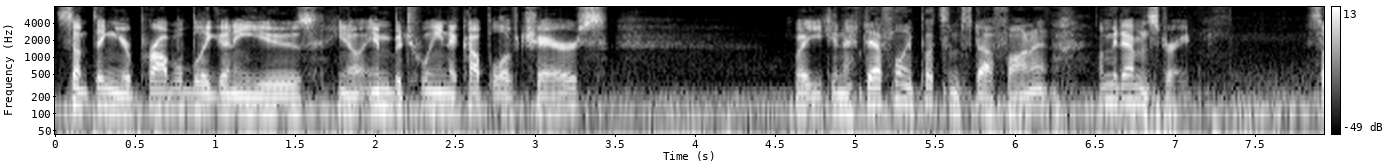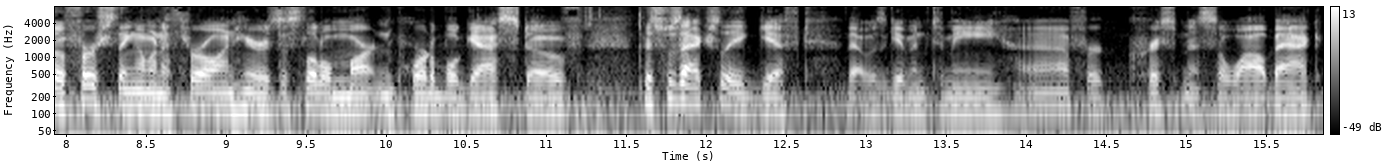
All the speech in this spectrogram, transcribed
something you're probably going to use, you know, in between a couple of chairs. But you can definitely put some stuff on it. Let me demonstrate. So first thing I'm going to throw on here is this little Martin portable gas stove. This was actually a gift that was given to me uh, for Christmas a while back.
